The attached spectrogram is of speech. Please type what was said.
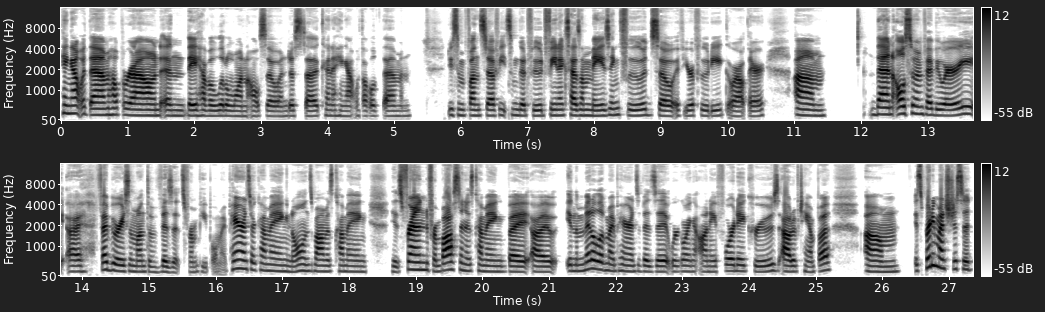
hang out with them, help around. And they have a little one also, and just uh, kind of hang out with all of them and do some fun stuff, eat some good food. Phoenix has amazing food, so if you're a foodie, go out there. Um, then also in February, uh, February is the month of visits from people. My parents are coming. Nolan's mom is coming. His friend from Boston is coming. But uh, in the middle of my parents' visit, we're going on a four day cruise out of Tampa. Um, it's pretty much just a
